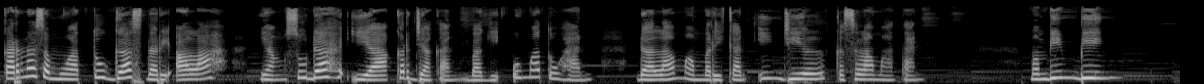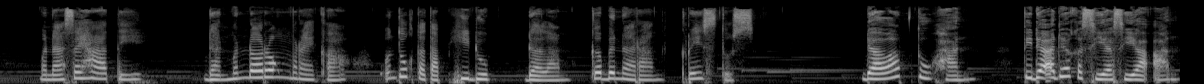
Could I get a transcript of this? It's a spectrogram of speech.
karena semua tugas dari Allah yang sudah Ia kerjakan bagi umat Tuhan dalam memberikan Injil keselamatan, membimbing, menasehati, dan mendorong mereka untuk tetap hidup dalam kebenaran Kristus. Dalam Tuhan tidak ada kesia-siaan,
